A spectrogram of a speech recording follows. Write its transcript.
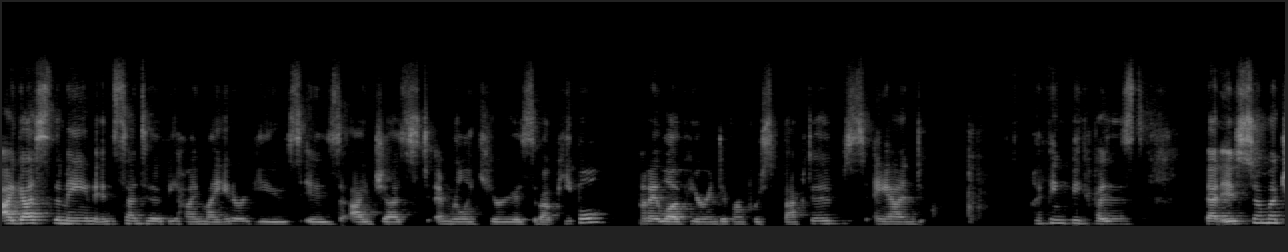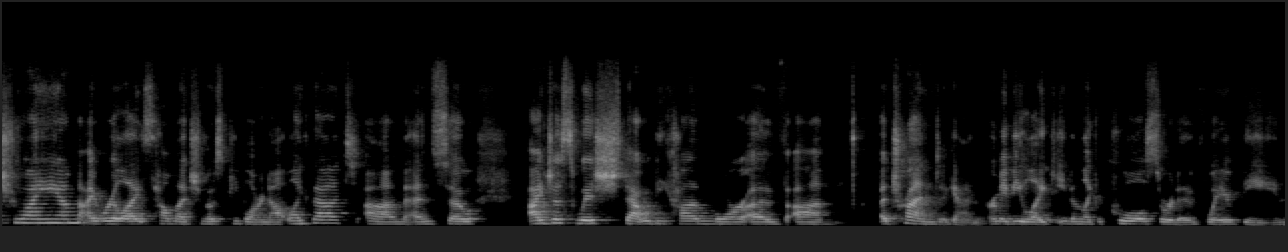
I guess the main incentive behind my interviews is I just am really curious about people and I love hearing different perspectives. And I think because that is so much who I am, I realize how much most people are not like that. Um, and so I just wish that would become more of um, a trend again, or maybe like even like a cool sort of way of being.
